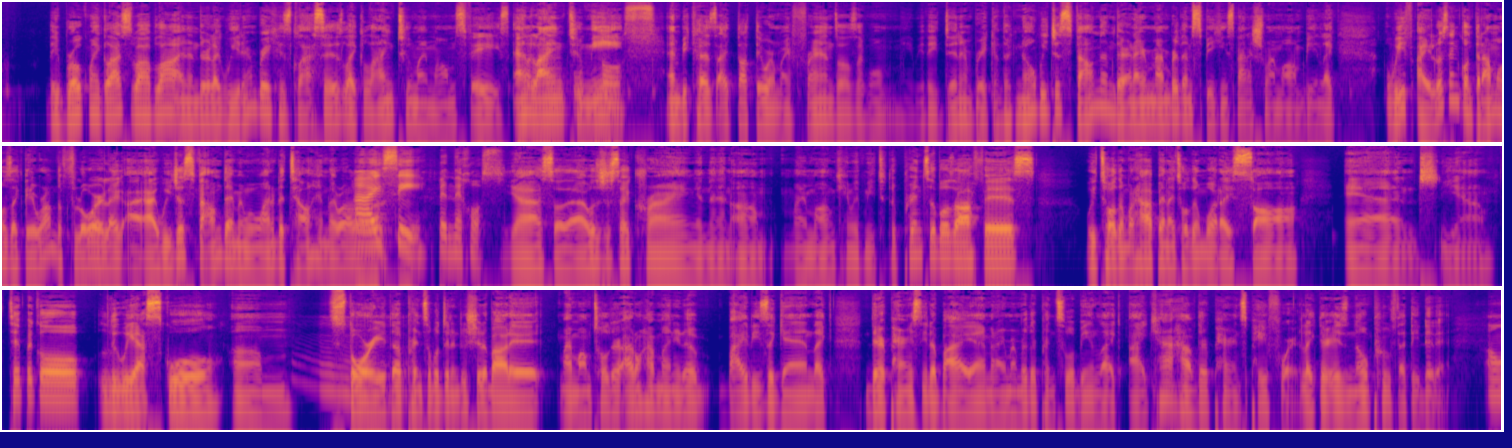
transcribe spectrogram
they broke my glasses blah blah and then they're like we didn't break his glasses like lying to my mom's face and lying to me and because I thought they were my friends I was like well maybe they didn't break them They're like no we just found them there and I remember them speaking Spanish to my mom being like "We've ahí los encontramos like they were on the floor like I, I we just found them and we wanted to tell him like blah, blah, blah. I see. Pendejos. Yeah, so that I was just like crying, and then um, my mom came with me to the principal's office. We told him what happened. I told him what I saw, and yeah, typical Louie at school um story. The principal didn't do shit about it. My mom told her, "I don't have money to buy these again. Like their parents need to buy them." And I remember the principal being like, "I can't have their parents pay for it. Like there is no proof that they did it."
